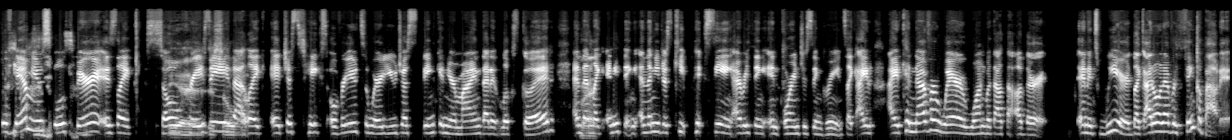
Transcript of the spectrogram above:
the FAMU school spirit is like so yeah, crazy so that like it just takes over you to where you just think in your mind that it looks good and then like anything and then you just keep pick, seeing everything in oranges and greens. Like i i can never wear one without the other and it's weird. Like i don't ever think about it.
